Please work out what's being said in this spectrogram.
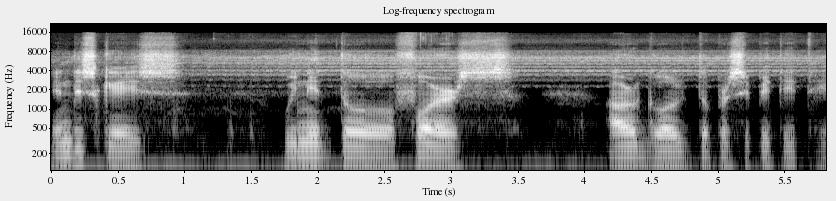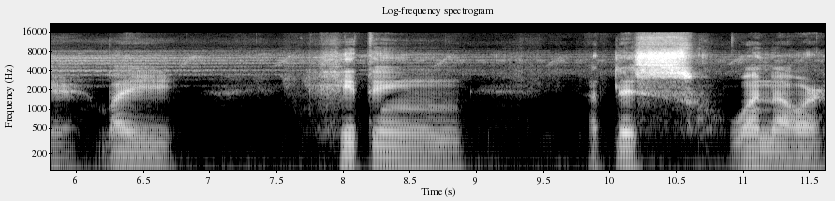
in this case we need to force our gold to precipitate here by heating at least one hour.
